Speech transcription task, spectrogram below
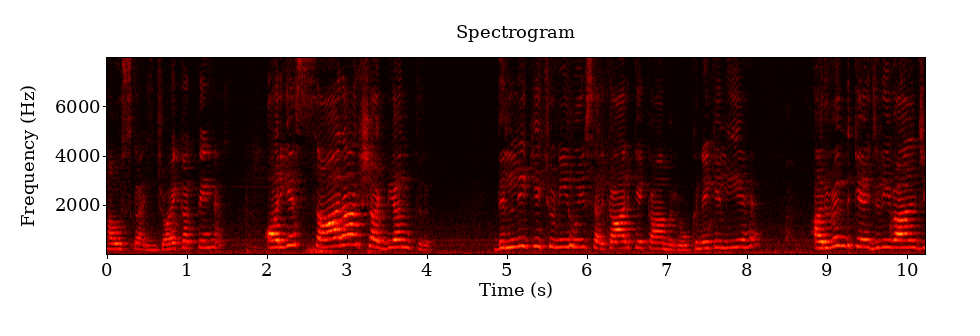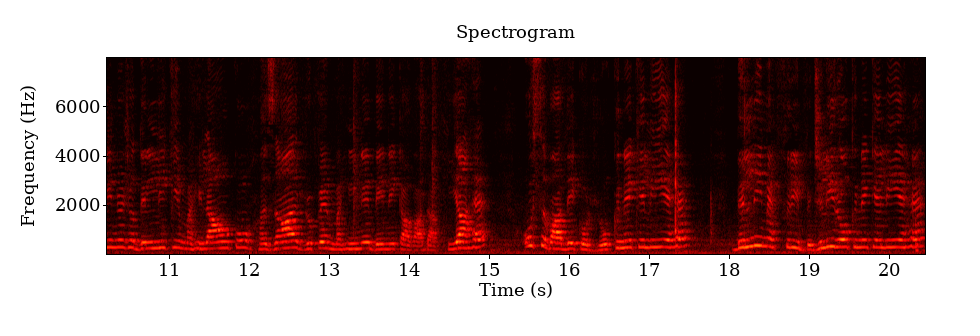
हाउस का एंजॉय करते हैं। और ये सारा षड्यंत्र दिल्ली की चुनी हुई सरकार के काम रोकने के लिए है। अरविंद केजरीवाल जी ने जो दिल्ली की महिलाओं को हज़ार रुपए महीने देने का वादा किया है, उस वादे को रोकने के लिए है। दिल्ली में फ्री बिजली रोकने के लिए है।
